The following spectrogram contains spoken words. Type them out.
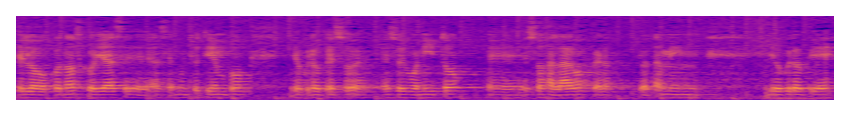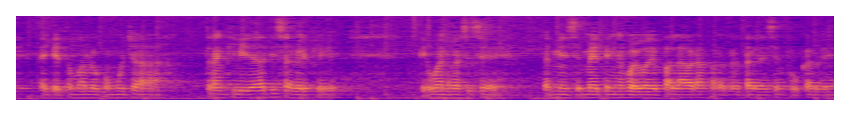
que lo conozco ya hace, hace mucho tiempo. Yo creo que eso, es- eso es bonito, eh, esos halagos, pero, pero también yo creo que hay que tomarlo con mucha tranquilidad y saber que, que, bueno, a veces también se mete en el juego de palabras para tratar de desenfocar de,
